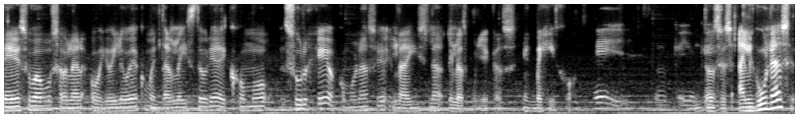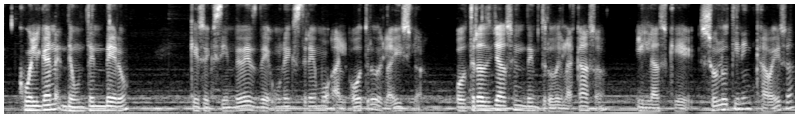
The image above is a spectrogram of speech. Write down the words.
De eso vamos a hablar hoy. Hoy le voy a comentar la historia de cómo surge o cómo nace la isla de las muñecas en México. Entonces, algunas cuelgan de un tendero que se extiende desde un extremo al otro de la isla. Otras yacen dentro de la casa y las que solo tienen cabeza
